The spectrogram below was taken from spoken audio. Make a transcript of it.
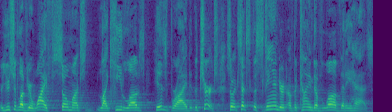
or you should love your wife so much like he loves his bride, the church. So it sets the standard of the kind of love that he has.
